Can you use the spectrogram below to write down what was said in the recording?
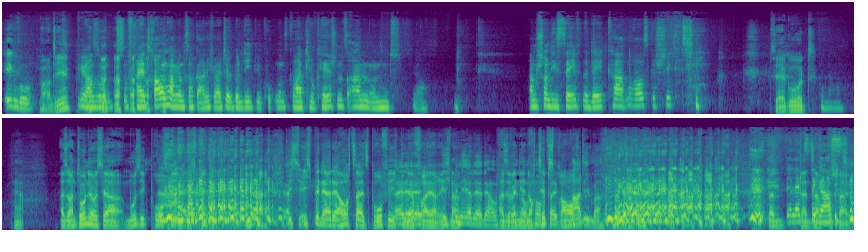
Irgendwo. Party? Ja, so zur freie Trauung haben wir uns noch gar nicht weiter überlegt. Wir gucken uns gerade Locations an und ja. Haben schon die Save the Date Karten rausgeschickt. Sehr gut. Genau. Ja. Also Antonio ist ja Musikprofi. Ich bin, ich, ich bin ja der Hochzeitsprofi, ich bin der freier Ich Redner. bin eher der, der auf, Also wenn ihr noch Tipps Hochzeit braucht. Party macht. dann, Der letzte dann sagt Gast. Bescheid.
